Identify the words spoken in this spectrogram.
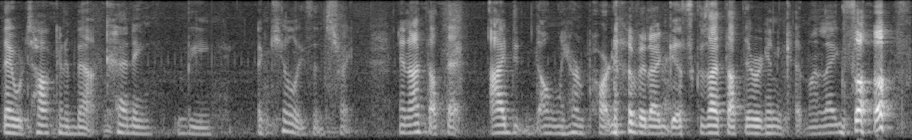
they were talking about cutting the Achilles and straight, and I thought that I did, only heard part of it, I guess, because I thought they were going to cut my legs off.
